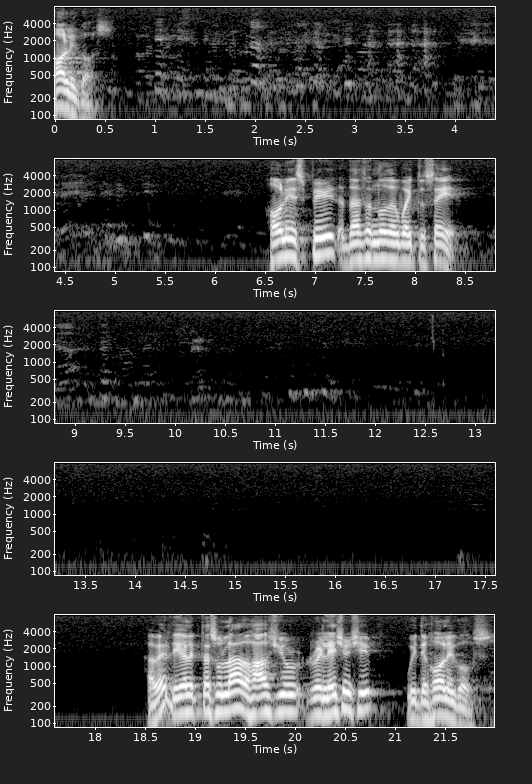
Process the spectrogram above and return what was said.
Holy Ghost. Holy Spirit, that's another way to say it. A ver, dígale que está a su lado. How's your relationship with the Holy Ghost?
